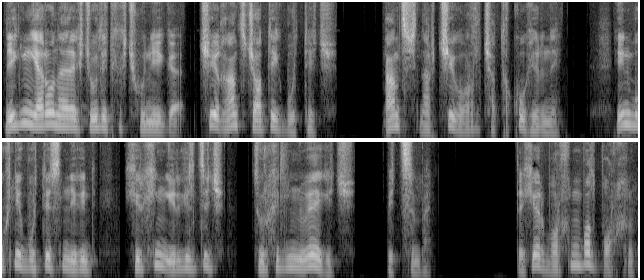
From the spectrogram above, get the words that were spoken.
Нэгэн яруу найрагч үл итгэгч хүнийг чи ганц ч одыг бүтээж ганц ч навчийг урлж чадахгүй хэрнэ. Энэ бүхнийг бүтээсэн нэгэнд хэрхэн эргэлзэж зүрхэлнэ вэ гэж бичсэн байна. Тэгэхээр бурхан бол бурхан.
